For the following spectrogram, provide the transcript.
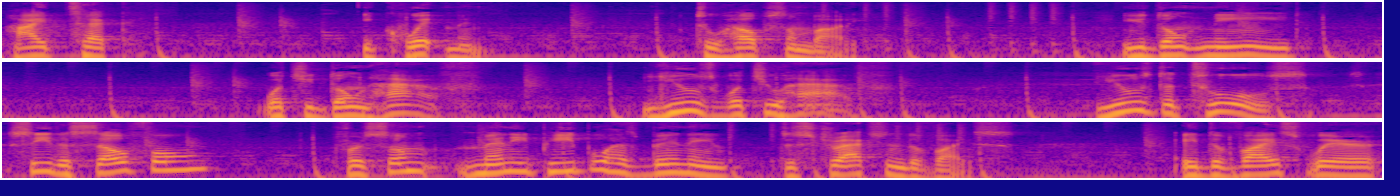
high tech equipment to help somebody. You don't need what you don't have. Use what you have. Use the tools. See, the cell phone, for so many people, has been a distraction device. A device where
